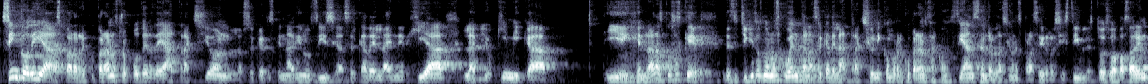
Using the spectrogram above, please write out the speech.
Cinco días para recuperar nuestro poder de atracción, los secretos que nadie nos dice acerca de la energía, la bioquímica, y en general las cosas que desde chiquitos no nos cuentan acerca de la atracción y cómo recuperar nuestra confianza en relaciones para ser irresistibles. Todo eso va a pasar en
